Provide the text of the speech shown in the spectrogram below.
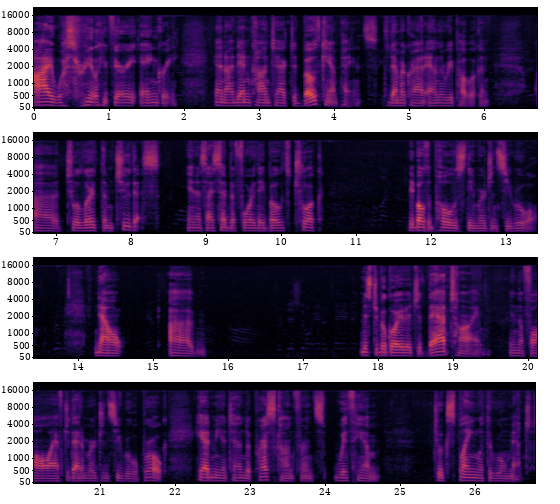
I was really very angry. And I then contacted both campaigns, the Democrat and the Republican, uh, to alert them to this. And as I said before, they both took, they both opposed the emergency rule. Now, um, Mr. Blagojevich at that time, in the fall after that emergency rule broke, had me attend a press conference with him to explain what the rule meant.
